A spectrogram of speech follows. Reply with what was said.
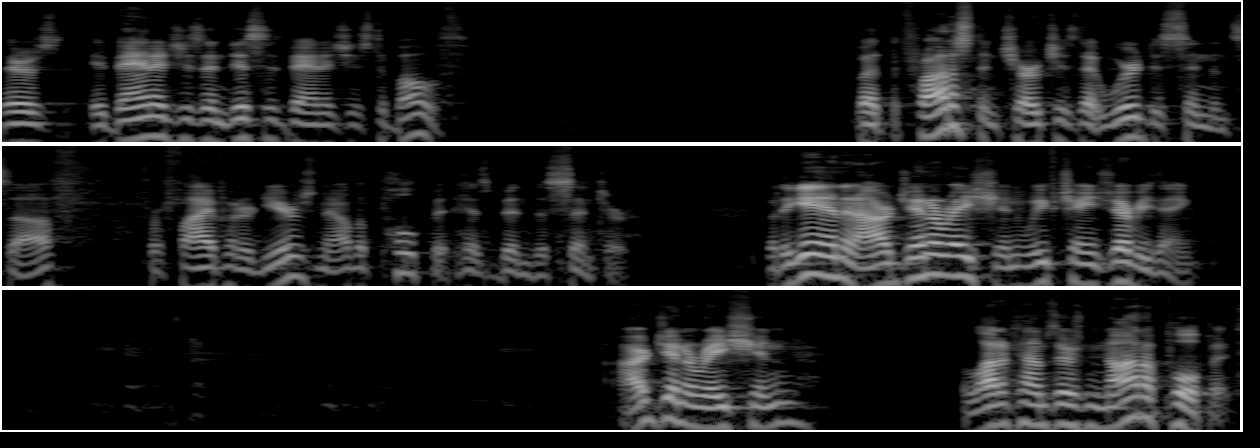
There's advantages and disadvantages to both. But the Protestant churches that we're descendants of for 500 years now, the pulpit has been the center. But again, in our generation, we've changed everything. Our generation, a lot of times there's not a pulpit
